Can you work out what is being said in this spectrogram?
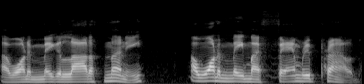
I want to make a lot of money. I want to make my family proud.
